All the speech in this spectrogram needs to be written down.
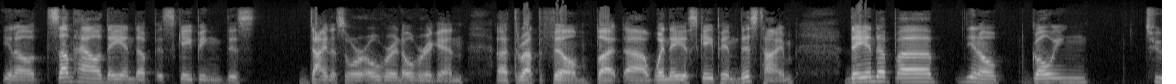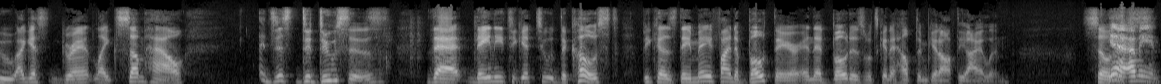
you know, somehow they end up escaping this dinosaur over and over again uh, throughout the film. But uh, when they escape him this time, they end up, uh, you know, going to, I guess, Grant, like, somehow just deduces that they need to get to the coast because they may find a boat there, and that boat is what's going to help them get off the island. So yeah, I mean,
